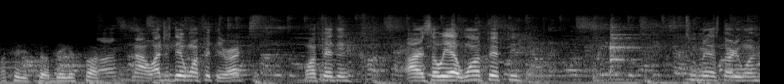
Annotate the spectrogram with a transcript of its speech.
My titties feel big as fuck. No, I just did 150, right? 150. All right, so we at 150. Two minutes 31.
